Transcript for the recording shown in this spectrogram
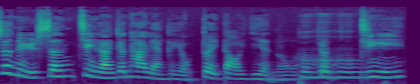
这女生竟然跟他两个有对到眼哦，就滴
